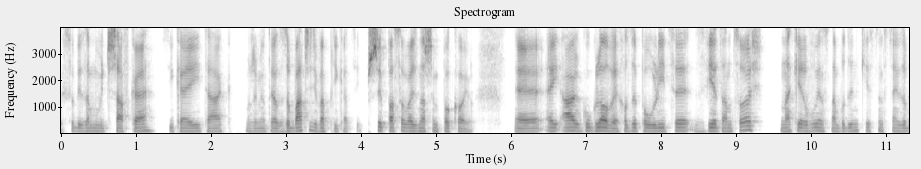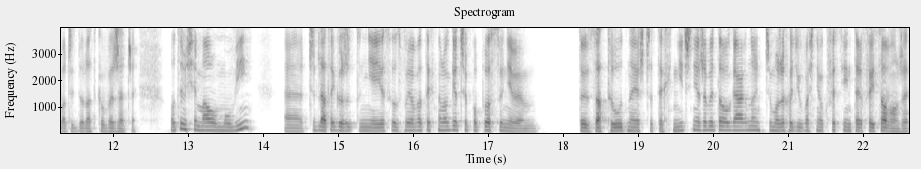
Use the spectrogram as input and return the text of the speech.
y, sobie zamówić szafkę z Ikei, tak, możemy ją teraz zobaczyć w aplikacji, przypasować w naszym pokoju. E, AR googlowy, chodzę po ulicy, zwiedzam coś, nakierowując na budynki, jestem w stanie zobaczyć dodatkowe rzeczy. O tym się mało mówi, e, czy dlatego, że to nie jest rozwojowa technologia, czy po prostu, nie wiem, to jest za trudne jeszcze technicznie, żeby to ogarnąć, czy może chodzi właśnie o kwestię interfejsową, że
